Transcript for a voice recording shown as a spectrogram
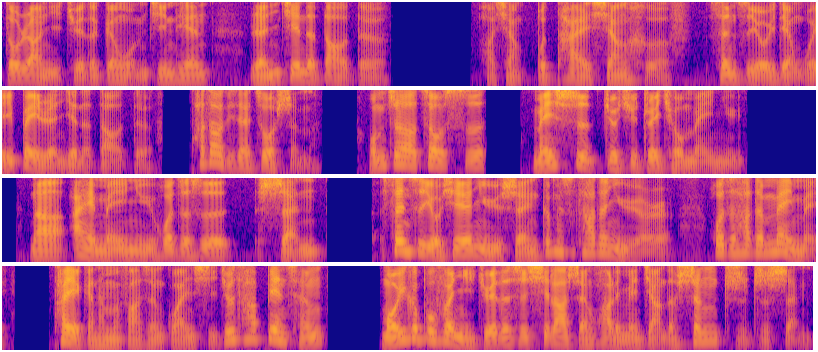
都让你觉得跟我们今天人间的道德好像不太相合，甚至有一点违背人间的道德。他到底在做什么？我们知道，宙斯没事就去追求美女，那爱美女或者是神，甚至有些女神根本是他的女儿或者他的妹妹，他也跟他们发生关系，就是他变成某一个部分，你觉得是希腊神话里面讲的生殖之神。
